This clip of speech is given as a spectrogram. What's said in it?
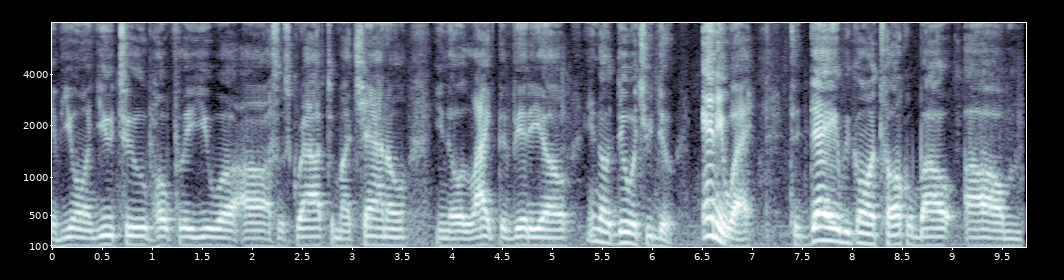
If you're on YouTube, hopefully you will uh, subscribe to my channel, you know, like the video, you know, do what you do. Anyway, today we're gonna talk about, um,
